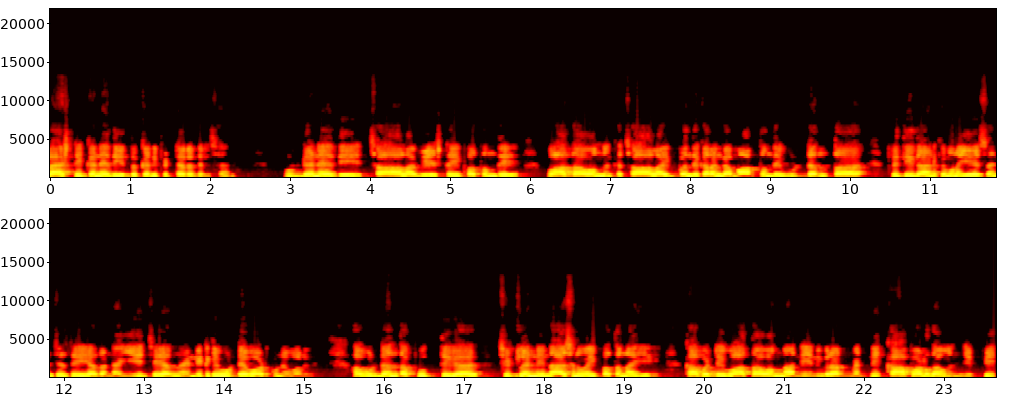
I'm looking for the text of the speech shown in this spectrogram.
ప్లాస్టిక్ అనేది ఎందుకు కనిపెట్టారో తెలుసా? వుడ్ అనేది చాలా వేస్ట్ అయిపోతుంది. వాతావరణం చాలా ఇబ్బందికరంగా మారుతుంది. వుడ్ అంతా ప్రతి దానికి మనం ఏ సంచి చేయాలన్నా ఏం చేయాలన్నా అన్నిటికీ వుడ్డే వాడుకునే వాళ్ళవి ఆ వుడ్ అంతా పూర్తిగా చెట్లన్నీ నాశనం అయిపోతున్నాయి. కాబట్టి వాతావరణాన్ని ఎన్విరాన్మెంట్ని కాపాడదామని చెప్పి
